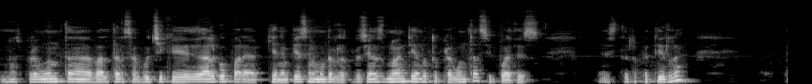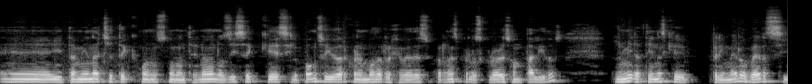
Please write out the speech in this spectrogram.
nos pregunta Walter Salvucci que algo para quien empieza en el mundo de las expresiones. No entiendo tu pregunta, si puedes este, repetirla. Eh, y también HT99 nos dice que si lo podemos ayudar con el modo RGB de Super NES, pero los colores son pálidos. Pues mira, tienes que primero ver si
